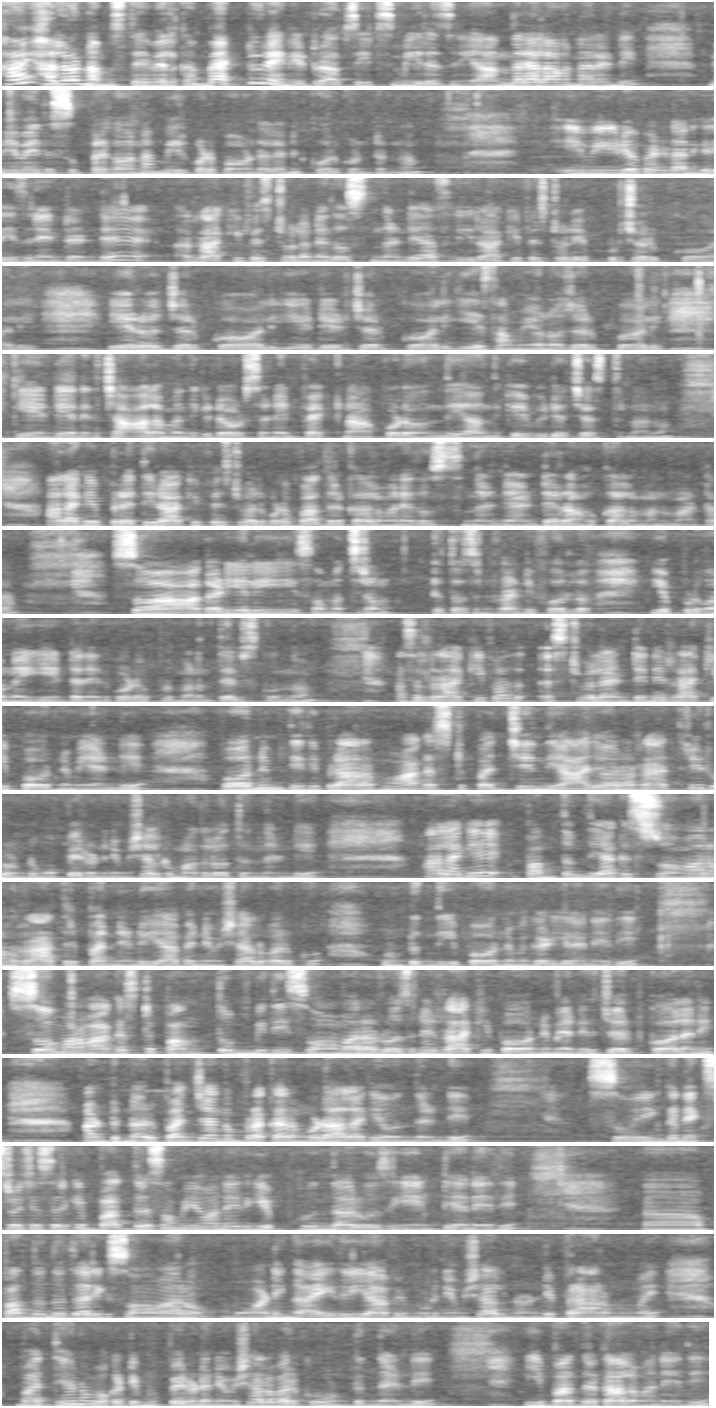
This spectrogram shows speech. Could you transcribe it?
Hi hello నమస్తే. Welcome back to rainy drops it's me Rajani. అందరు ఎలా ఉన్నారండి? మేమైతే సూపర్గా ఉన్నాం. మీరు కూడా బాగుండాలని కోరుకుంటున్నాం. ఈ వీడియో పెట్టడానికి రీజన్ ఏంటంటే రాఖీ ఫెస్టివల్ అనేది వస్తుందండి. అసలు ఈ రాఖీ ఫెస్టివల్ ఎప్పుడు జరుపుకోవాలి? ఏ రోజు జరుపుకోవాలి? ఏ డేట్ జరుపుకోవాలి? ఏ సమయంలో జరుపుకోవాలి? ఏంటి అనేది చాలామందికి డౌట్స్ అండి ఇన్ఫ్యాక్ట్ నాకు కూడా ఉంది. అందుకే వీడియో చేస్తున్నాను. అలాగే ప్రతి రాఖీ ఫెస్టివల్ కూడా భద్రకాలం అనేది వస్తుందండి. అంటే రాహుకాలం అనమాట సో ఆ గడియలు ఈ సంవత్సరం టూ థౌజండ్ ట్వంటీ ఫోర్లో ఎప్పుడు ఉన్నాయి ఏంటనేది కూడా ఇప్పుడు మనం తెలుసుకుందాం. అసలు రాఖీ ఫెస్టివల్ అంటేనే రాఖీ పౌర్ణమి అండి. పౌర్ణమి తిథి ప్రారంభం ఆగస్టు పద్దెనిమిది ఆదివారం రాత్రి రెండు ముప్పై రెండు నిమిషాలకు మొదలవుతుందండి. అలాగే పంతొమ్మిది ఆగస్టు సోమవారం రాత్రి పన్నెండు యాభై నిమిషాల వరకు ఉంటుంది ఈ పౌర్ణమి గడియలు అనేది సో మనం ఆగస్టు పంతొమ్మిది సోమవారం రోజునే రాఖీ పౌర్ణమి అనేది జరుపుకోవాలని అంటున్నారు. పంచాంగం ప్రకారం కూడా అలాగే ఉందండి. సో ఇంకా నెక్స్ట్ వచ్చేసరికి భద్ర సమయం అనేది ఎప్పుడు ఉంది ఆ రోజు ఏంటి అనేది? పంతొమ్మిదో తారీఖు సోమవారం మార్నింగ్ ఐదు యాభై మూడు నిమిషాల నుండి ప్రారంభమై మధ్యాహ్నం ఒకటి ముప్పై రెండు నిమిషాల వరకు ఉంటుందండి ఈ భద్రకాలం అనేది.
